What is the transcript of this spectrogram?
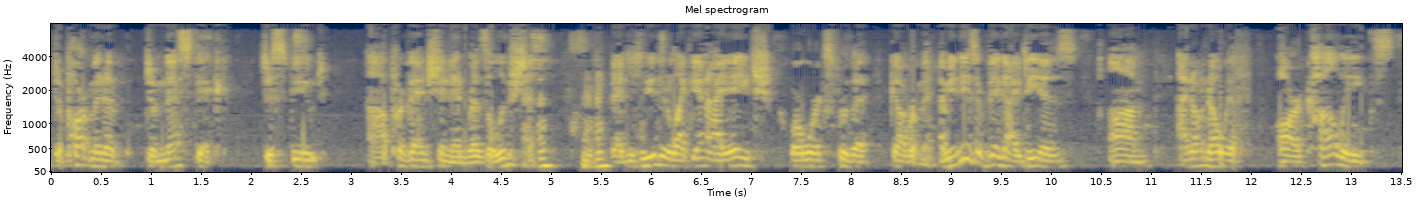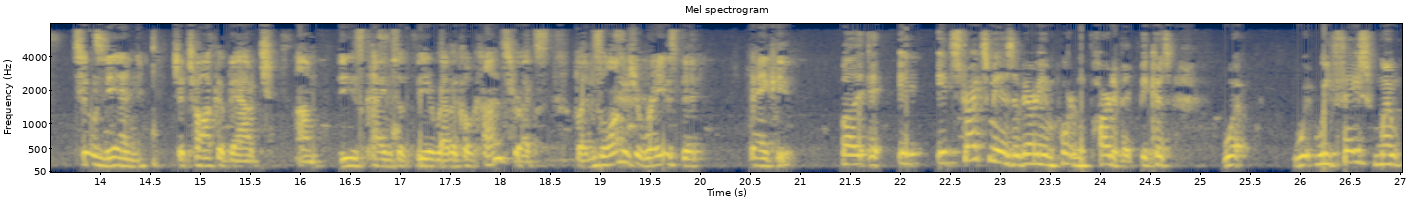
Department of Domestic Dispute uh, Prevention and Resolution mm-hmm. mm-hmm. that is either like NIH or works for the government. I mean, these are big ideas. Um, I don't know if our colleagues tuned in to talk about um, these kinds of theoretical constructs, but as long as you raised it, thank you. Well, it, it, it strikes me as a very important part of it because what we face when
